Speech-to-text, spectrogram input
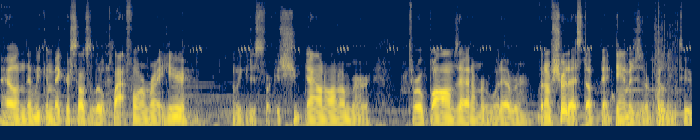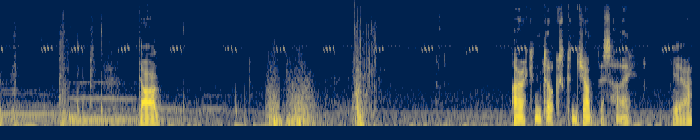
hell, and then we can make ourselves a little platform right here, and we could just fucking shoot down on them or throw bombs at them or whatever. But I'm sure that stuff that damages our building too. Dog. I reckon dogs can jump this high. Yeah.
